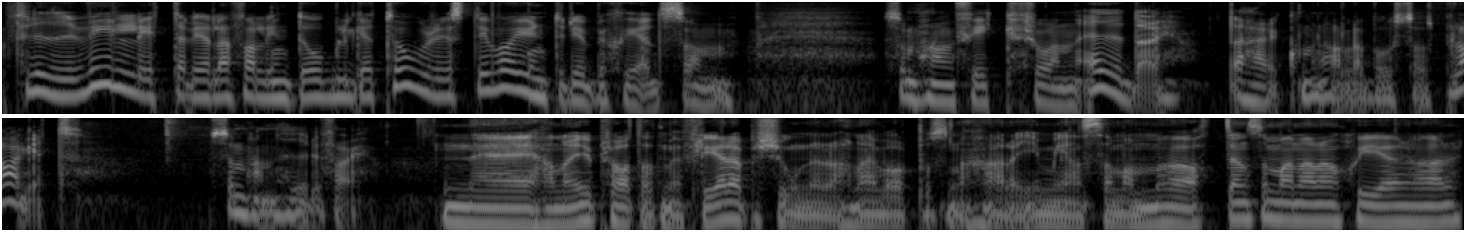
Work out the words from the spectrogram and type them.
frivilligt, eller i alla fall inte obligatoriskt, det var ju inte det besked som, som han fick från Eidar, det här kommunala bostadsbolaget som han hyrde för. Nej, han har ju pratat med flera personer och han har varit på sådana här gemensamma möten som man arrangerar,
